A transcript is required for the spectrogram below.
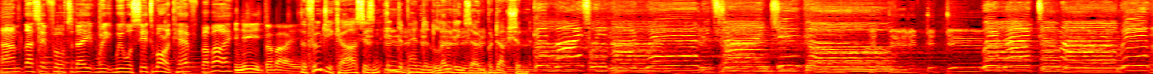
Um, that's it for today. We, we will see you tomorrow, Kev. Bye bye. Indeed. Bye bye. The Fujicast is an independent loading zone production. Goodbye, sweetheart. Well, it's time to go. We're back tomorrow with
